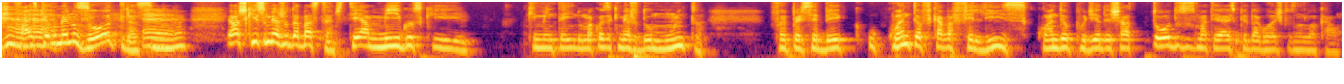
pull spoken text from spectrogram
Faz pelo menos outra, assim, é. né? Eu acho que isso me ajuda bastante. Ter amigos que, que me entendem. Uma coisa que me ajudou muito foi perceber o quanto eu ficava feliz quando eu podia deixar todos os materiais pedagógicos no local.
